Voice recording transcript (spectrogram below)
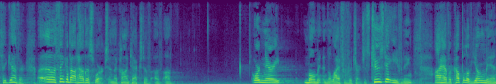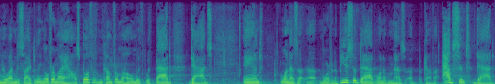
together. Uh, think about how this works in the context of, of, of ordinary moment in the life of a church. It's Tuesday evening. I have a couple of young men who I'm discipling over my house. Both of them come from a home with, with bad dads. And one has a, a more of an abusive dad, one of them has a kind of an absent dad.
